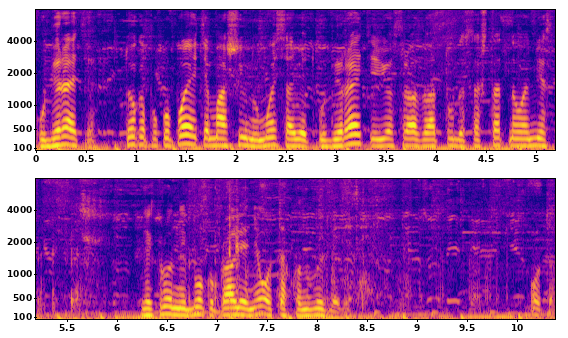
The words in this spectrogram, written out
убирайте. Только покупаете машину, мой совет, убирайте ее сразу оттуда, со штатного места. Электронный блок управления, вот так он выглядит. Вот он.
